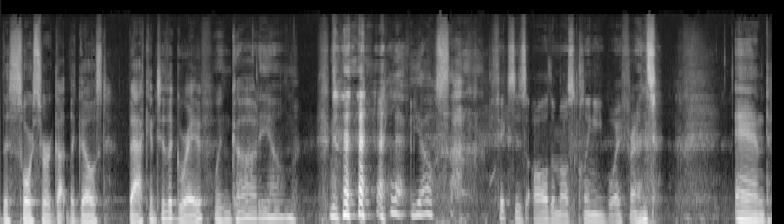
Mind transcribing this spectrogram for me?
this sorcerer got the ghost back into the grave. Wingardium Leviosa. Fixes all the most clingy boyfriends. and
